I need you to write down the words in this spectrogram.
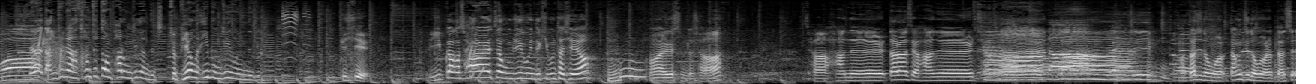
와. 내가 남준이 한 3초 동안 팔 움직였는데 저 비형은 입 움직이고 있는데 지금. B 씨. 입가가 살짝 움직이고 있는데 기분 탓이에요? 어 알겠습니다. 자. 자 하늘 따라하세요 하늘 차 땅지 아, 따지 너무 땅지 너무 어렵다 쓰...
